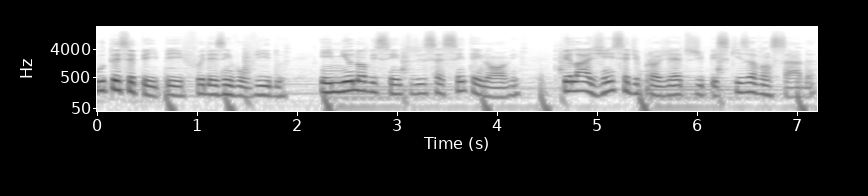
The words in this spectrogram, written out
O TCP/IP foi desenvolvido em 1969 pela Agência de Projetos de Pesquisa Avançada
